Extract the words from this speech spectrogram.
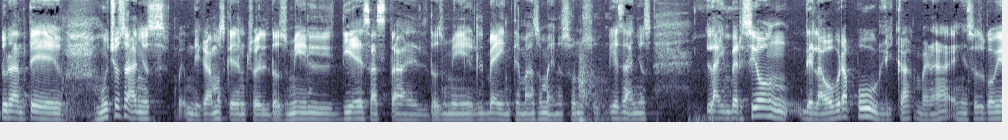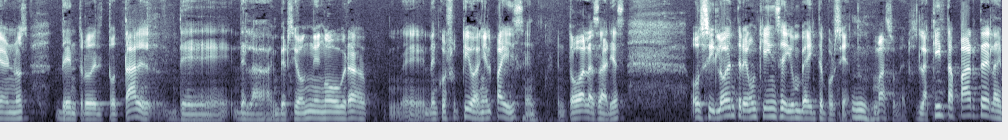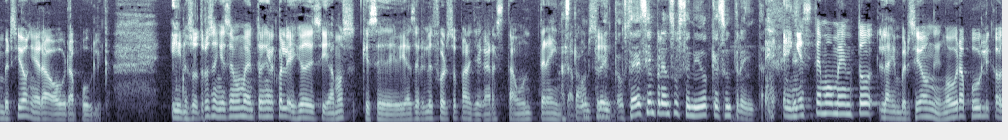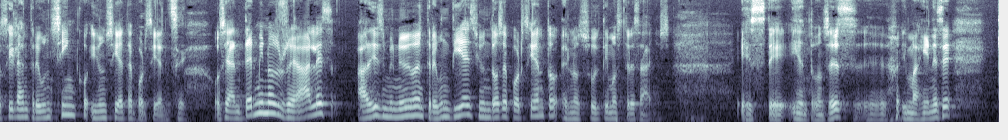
durante muchos años, digamos que dentro del 2010 hasta el 2020 más o menos, unos 10 años, la inversión de la obra pública, ¿verdad? En esos gobiernos, dentro del total de, la inversión en obra eh, constructiva en el país, en, en todas las áreas, osciló entre un 15 y un 20%, más o menos. La quinta parte de la inversión era obra pública. Y nosotros en ese momento en el colegio decíamos que se debía hacer el esfuerzo para llegar hasta un 30%. Hasta un 30%. Ustedes siempre han sostenido que es un 30%. En este momento la inversión en obra pública oscila entre un 5 y un 7%. Sí. O sea, en términos reales ha disminuido entre un 10 y un 12% en los últimos tres años. Este, y entonces, eh, imagínense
